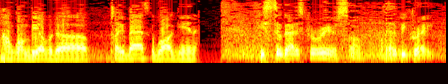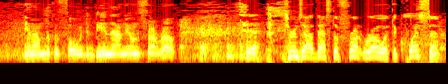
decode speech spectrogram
I'm going to be able to uh, play basketball again. He's still got his career, so that'll be great. And I'm looking forward to being down there on the front row. Turns out that's the front row at the Qwest Center.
